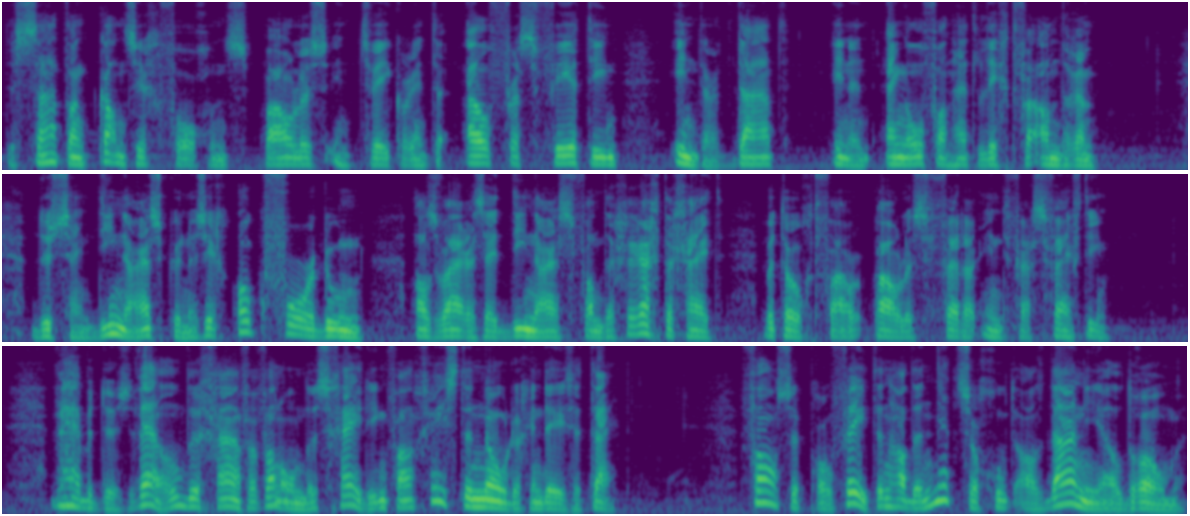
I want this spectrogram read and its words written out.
de Satan kan zich volgens Paulus in 2 Korinthe 11 vers 14 inderdaad in een engel van het licht veranderen. Dus zijn dienaars kunnen zich ook voordoen als waren zij dienaars van de gerechtigheid, betoogt Paulus verder in vers 15. We hebben dus wel de gave van onderscheiding van geesten nodig in deze tijd. Valse profeten hadden net zo goed als Daniel dromen,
